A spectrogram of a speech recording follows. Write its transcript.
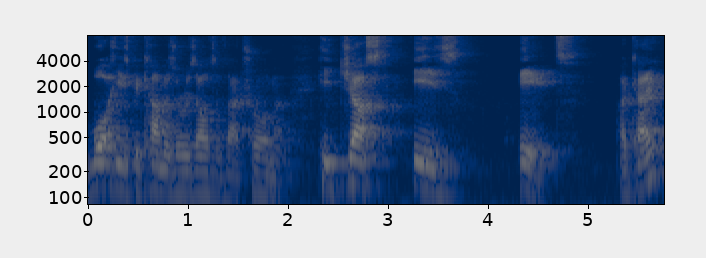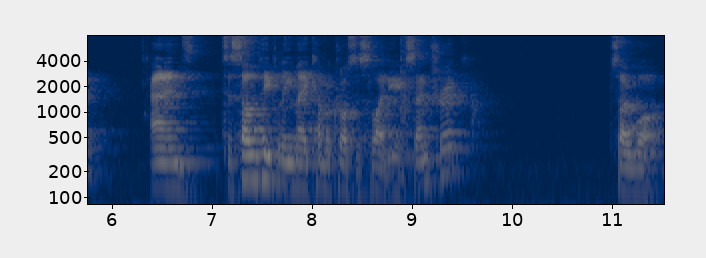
what he's become as a result of that trauma. He just is it. Okay? And to some people, he may come across as slightly eccentric. So what?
